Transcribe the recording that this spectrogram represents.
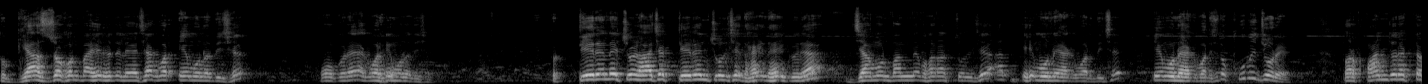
তো গ্যাস যখন বাহির হতে লেগেছে, একবার এ মনে দিছে, পো করে একবার এ মনে দিছে। তো ট্রেনে চড়া আছে, ট্রেন চলছে ধাই ধাই করে, যেমন বান্দে ভারত চলছে, আর এ মনে একবার দিছে, এ মনে একবার দিছে। তো খুবই জোরে। তো আর পাঁচজন একটা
